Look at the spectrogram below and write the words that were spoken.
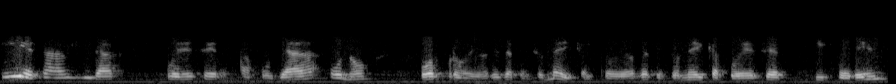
Y esa habilidad puede ser apoyada o no por proveedores de atención médica. El proveedor de atención médica puede ser diferentes,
